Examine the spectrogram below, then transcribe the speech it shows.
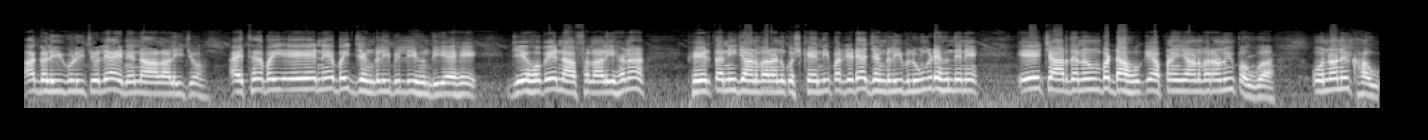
ਆ ਗਲੀ ਗੁਲੀ ਚੋਂ ਲਿਆਏ ਨੇ ਨਾਲ ਵਾਲੀ ਚੋਂ। ਇੱਥੇ ਬਈ ਇਹ ਨੇ ਬਈ ਜੰਗਲੀ ਬਿੱਲੀ ਹੁੰਦੀ ਹੈ ਇਹ। ਜੇ ਹੋਵੇ ਨਸਲ ਵਾਲੀ, ਹਨਾ। ਫੇਰ ਤਾਂ ਨਹੀਂ ਜਾਨਵਰਾਂ ਨੂੰ ਕੁਝ ਕਹਿੰਦੀ, ਪਰ ਜਿਹੜੇ ਆ ਜੰਗਲੀ ਬਲੂੰਗੜੇ ਹੁੰਦੇ ਨੇ, ਇਹ ਚਾਰ ਦਿਨਾਂ ਨੂੰ ਵੱਡਾ ਹੋ ਕੇ ਆਪਣੇ ਜਾਨਵਰਾਂ ਨੂੰ ਹੀ ਪਾਊਗਾ। ਉਹਨਾਂ ਨੂੰ ਹੀ ਖਾਊ।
